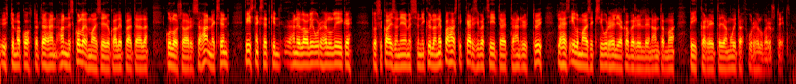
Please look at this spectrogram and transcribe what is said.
yhtymäkohta tähän Hannes Kolemaiseen, joka lepää täällä Kulosaarissa. Hanneksen bisneksetkin, hänellä oli urheiluliike tuossa Kaisaniemessä, niin kyllä ne pahasti kärsivät siitä, että hän ryhtyi lähes ilmaiseksi urheilijakaverilleen antamaan piikkareita ja muita urheiluvarusteita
